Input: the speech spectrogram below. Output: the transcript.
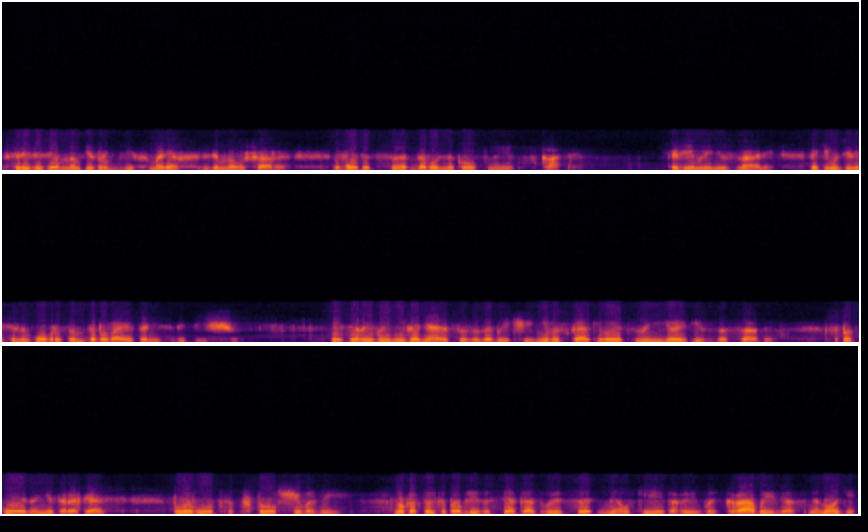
В Средиземном и других морях земного шара водятся довольно крупные скаты. Римляне знали, каким удивительным образом добывают они себе пищу. Эти рыбы не гоняются за добычей, не выскакивают на нее из засады. Спокойно, не торопясь, плывут в толще воды. Но как только поблизости оказываются мелкие рыбы, крабы или осьминоги,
